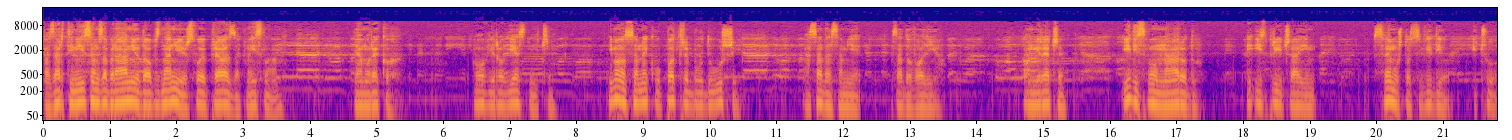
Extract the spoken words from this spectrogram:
pa zar ti nisam zabranio da obznanjuješ svoj prelazak na islam? Ja mu rekoh, o vjerovjesniče, imao sam neku potrebu u duši, a sada sam je zadovoljio. On mi reče, idi svom narodu i ispričaj im svemu što si vidio i čuo.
